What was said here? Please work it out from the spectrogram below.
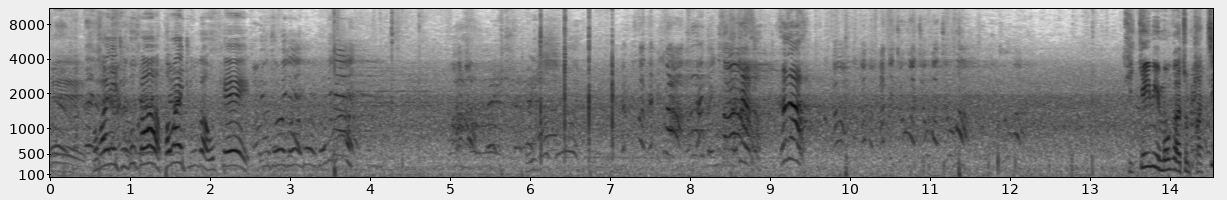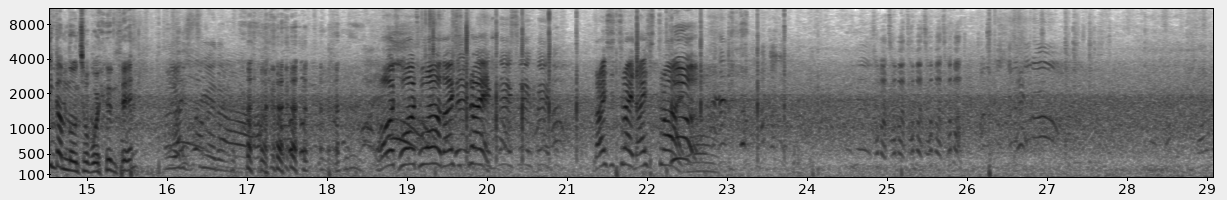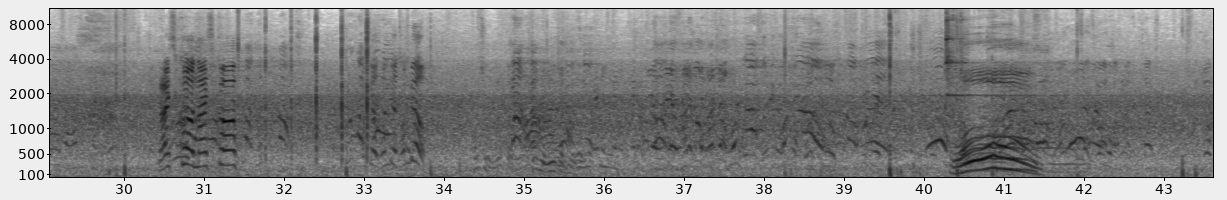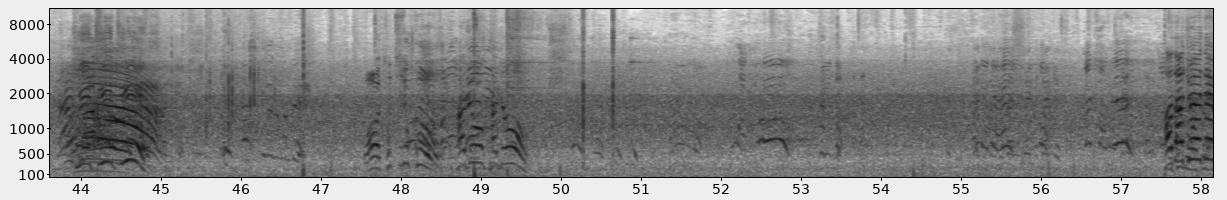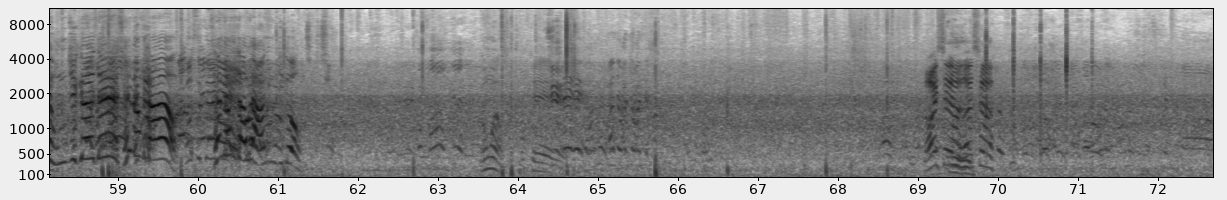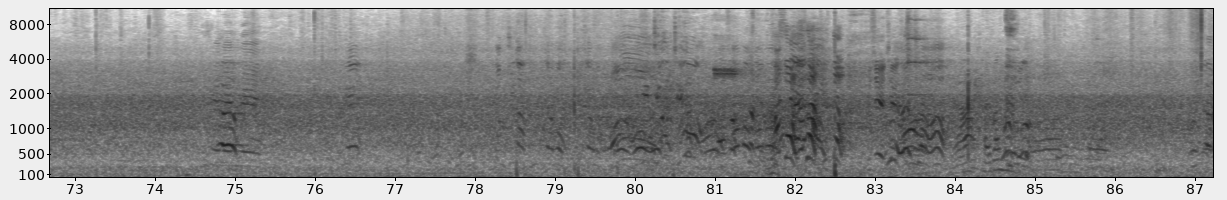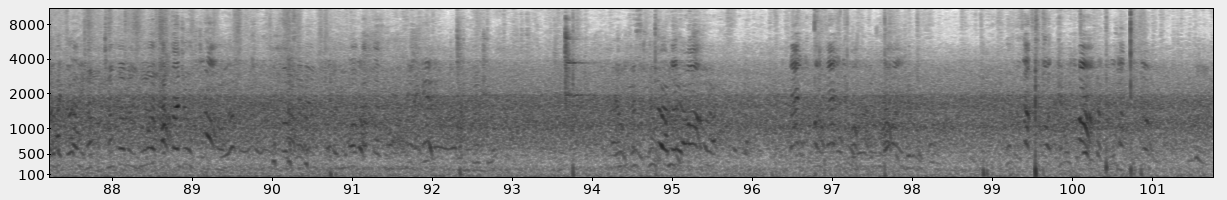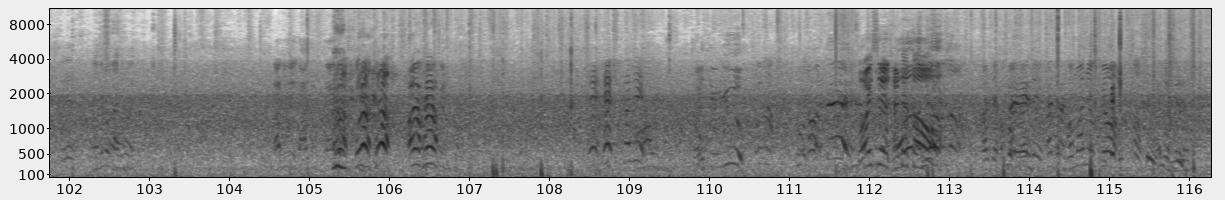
오케이 범한이 주고 가 범한이 주고 가. 오케이. 뒷게임이 뭔가 좀 박진감 넘쳐 보이는데? 여기 집중해야 돼. 어 좋아 좋아. 나이스 트라이. 나이스 트라이 나이스 트라이. 잡아 잡아 잡아 잡아 잡아. 나이스 컷 나이스 컷. 덤벼 덤벼 덤벼. 오. 뒤에 뒤에 뒤에 와 터치 좋고. 가져 가져 받아줘야 돼 움직여야 돼 세 명다세 명 다 왜 안 움직여? 영호 형. 오케이 나이스 나이스. 야 잘 봤는데 돌아 돌아. 가요 가요. 나이스 잘 됐다. 가만히 없어.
